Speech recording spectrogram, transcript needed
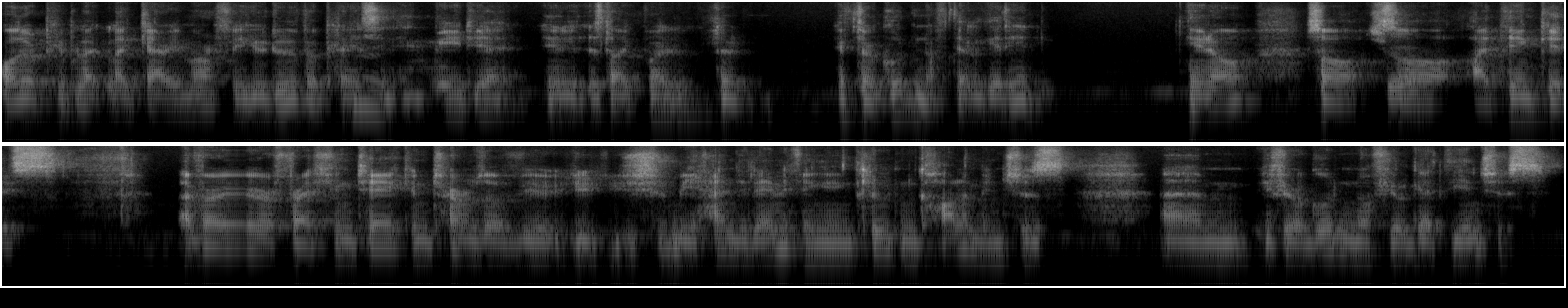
other people like, like gary murphy who do have a place mm. in, in, media is like well they're, if they're good enough they'll get in you know so sure. so i think it's a very refreshing take in terms of you, you, you shouldn't be handed anything, including column inches. Um, if you're good enough, you'll get the inches.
